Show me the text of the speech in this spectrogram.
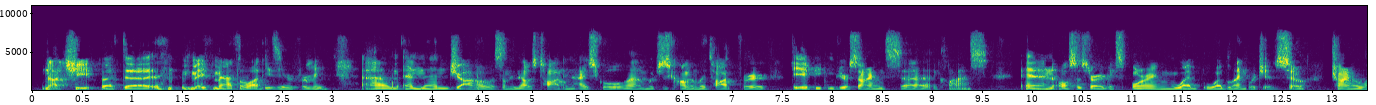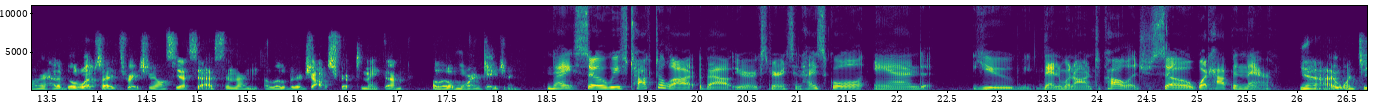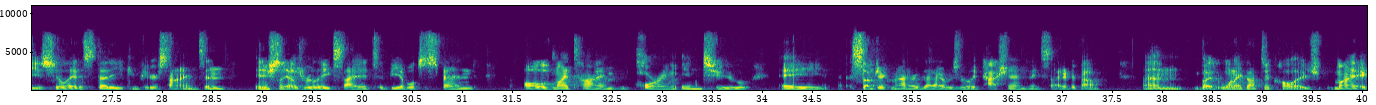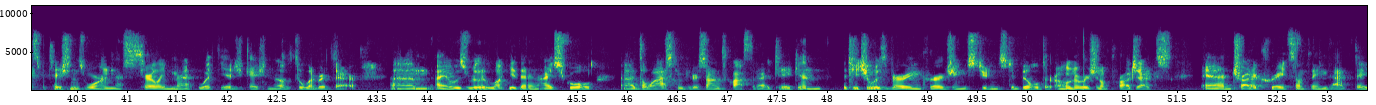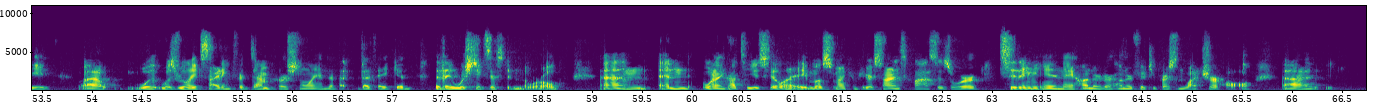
not cheat, but uh, make math a lot easier for me. Um, and then Java was something that was taught in high school, um, which is commonly taught for the AP Computer Science uh, class. And also started exploring web web languages, so trying to learn how to build websites through HTML, CSS, and then a little bit of JavaScript to make them a little more engaging. Nice. So we've talked a lot about your experience in high school, and you then went on to college. So what happened there? Yeah, I went to UCLA to study computer science, and initially I was really excited to be able to spend all of my time pouring into a subject matter that I was really passionate and excited about. Um, but when I got to college, my expectations weren't necessarily met with the education that was delivered there. Um, I was really lucky that in high school, uh, the last computer science class that I had taken, the teacher was very encouraging students to build their own original projects and try to create something that they uh, w- was really exciting for them personally, and that, that they could that they wished existed in the world. Um, and when I got to UCLA, most of my computer science classes were sitting in a 100 or 150 person lecture hall, uh,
